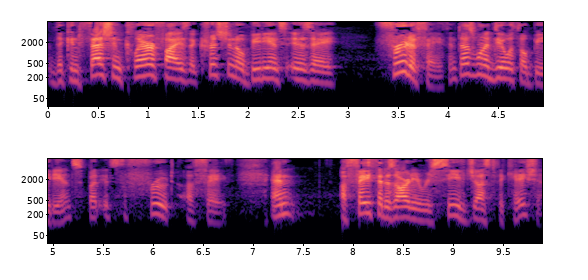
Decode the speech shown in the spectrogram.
the confession clarifies that Christian obedience is a fruit of faith. It does want to deal with obedience, but it's the fruit of faith. And a faith that has already received justification.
